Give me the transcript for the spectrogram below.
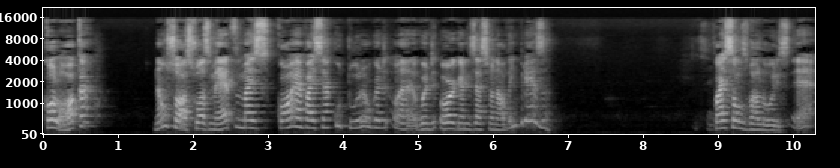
coloca não só as suas metas, mas qual é, vai ser a cultura é, organizacional da empresa. Sim. Quais são os valores? É,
